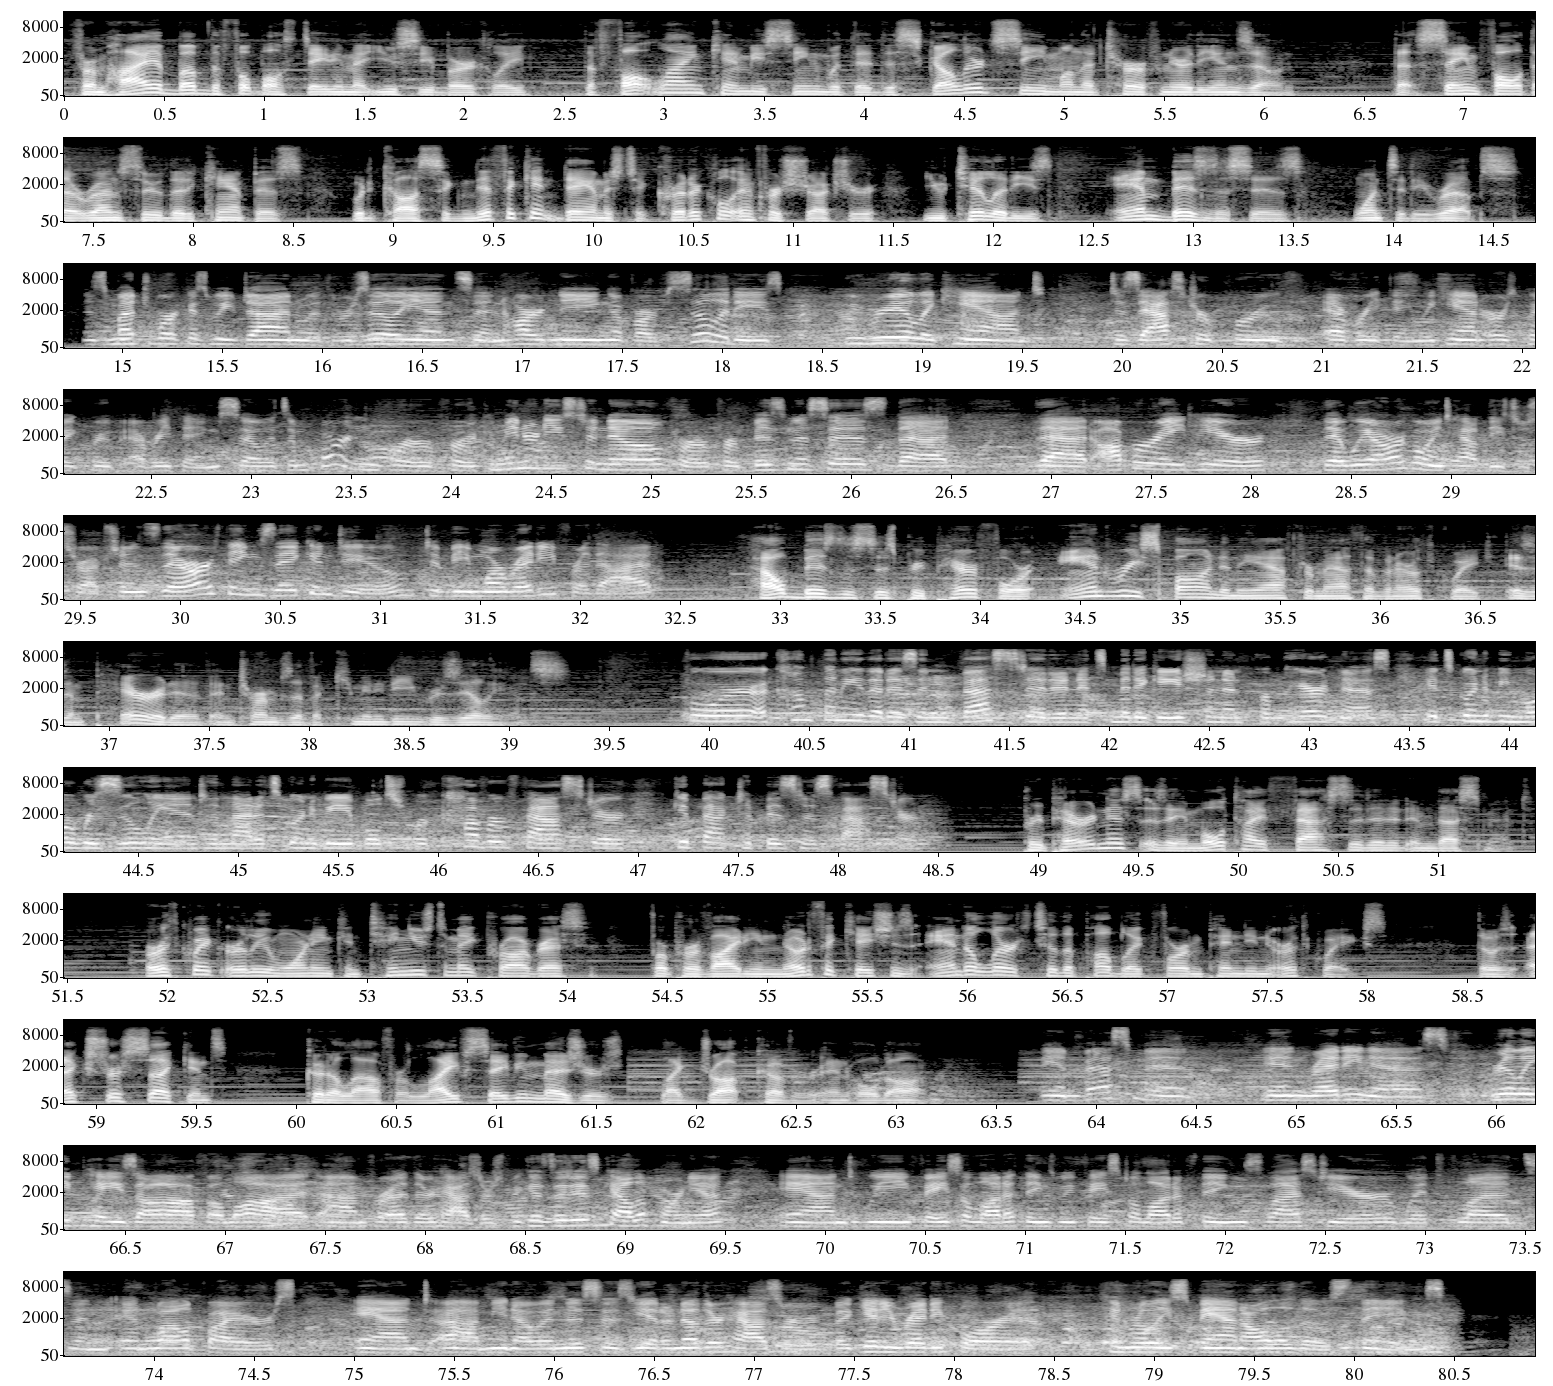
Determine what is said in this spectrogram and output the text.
From high above the football stadium at UC Berkeley, the fault line can be seen with a discolored seam on the turf near the end zone. That same fault that runs through the campus would cause significant damage to critical infrastructure, utilities, and businesses once it erupts. As much work as we've done with resilience and hardening of our facilities, we really can't disaster proof everything. We can't earthquake proof everything. So it's important for, for communities to know, for, for businesses that, that operate here, that we are going to have these disruptions. There are things they can do to be more ready for that. How businesses prepare for and respond in the aftermath of an earthquake is imperative in terms of a community resilience. For a company that is invested in its mitigation and preparedness, it's going to be more resilient in that it's going to be able to recover faster, get back to business faster. Preparedness is a multifaceted investment. Earthquake Early Warning continues to make progress for providing notifications and alerts to the public for impending earthquakes. Those extra seconds could allow for life-saving measures like drop cover and hold on. The investment in readiness really pays off a lot um, for other hazards because it is California and we face a lot of things. We faced a lot of things last year with floods and, and wildfires and um, you know and this is yet another hazard but getting ready for it can really span all of those things.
